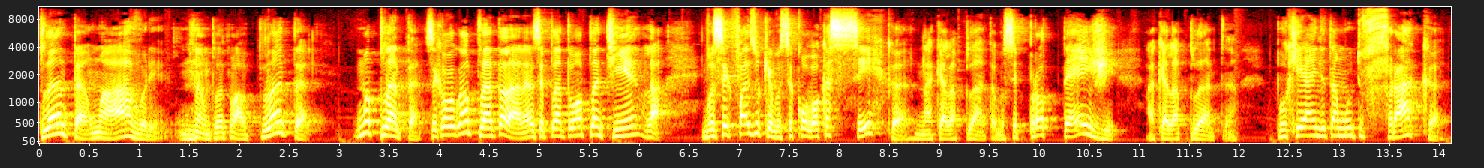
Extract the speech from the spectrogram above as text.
planta uma árvore, não planta uma planta, uma planta, você colocou uma planta lá, né? Você plantou uma plantinha lá. Você faz o que? Você coloca cerca naquela planta, você protege aquela planta, porque ainda está muito fraca.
